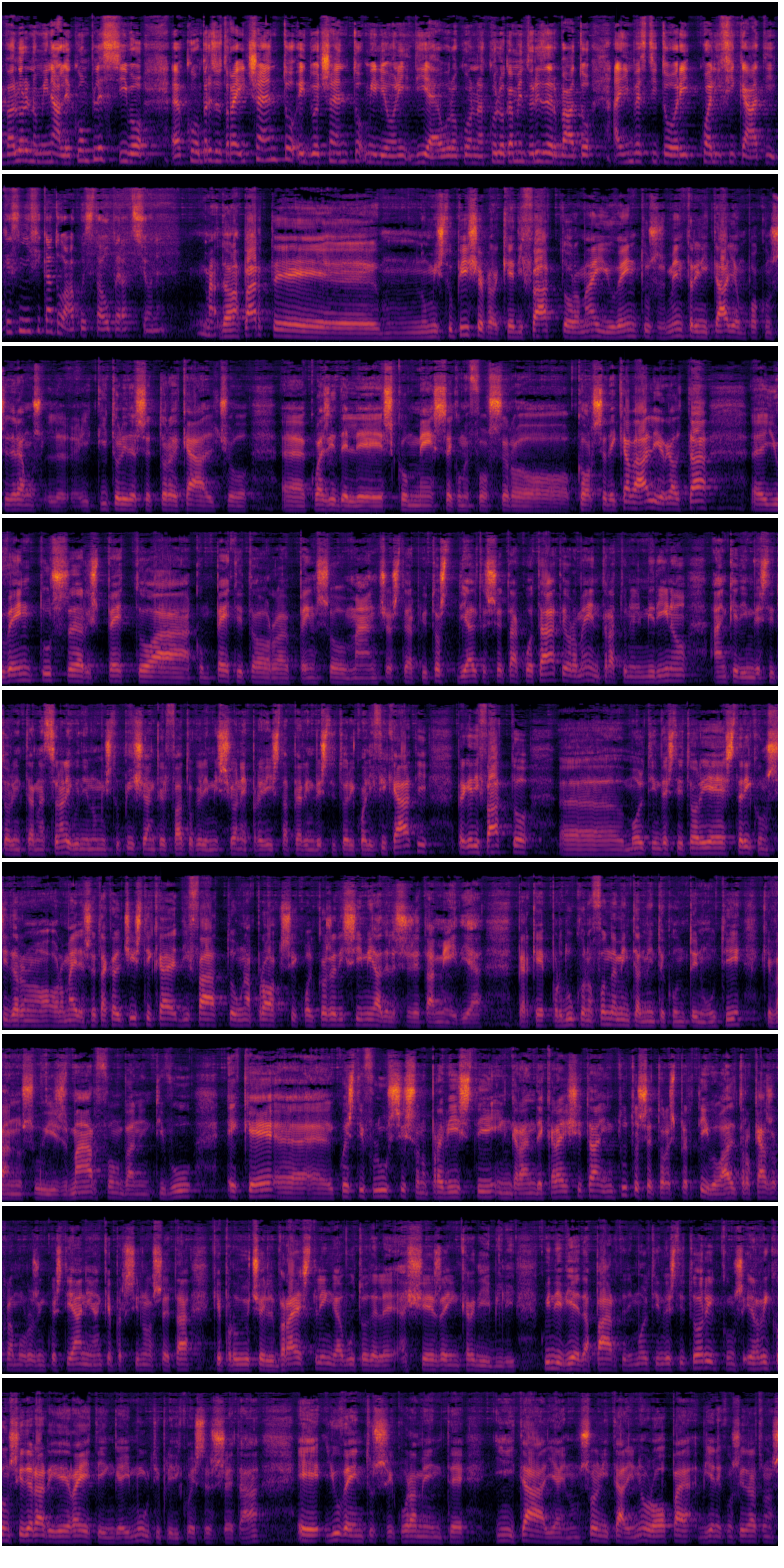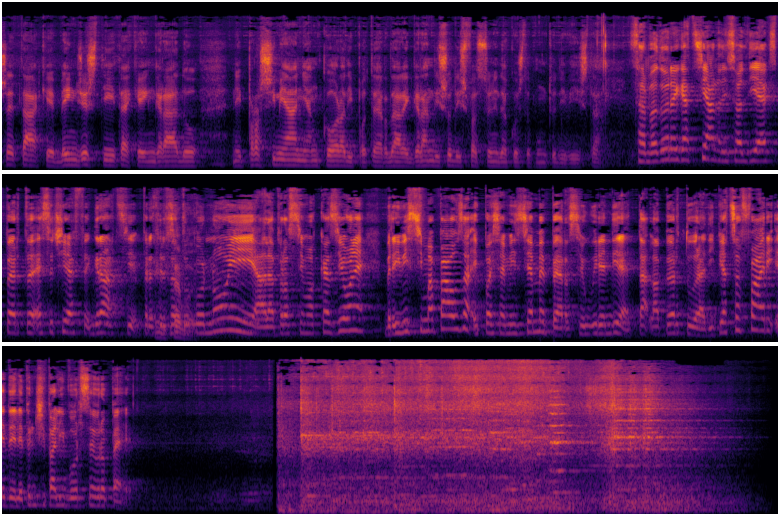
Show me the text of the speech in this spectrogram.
valore nominale complessivo eh, compreso tra i 100 e i 200 milioni di euro con collocamento riservato a investitori qualificati. Che significato ha questa operazione? Ma da una parte mm, non mi stupisce perché di fatto ormai Juventus, mentre in Italia un po' consideriamo i titoli del settore calcio eh, quasi delle scommesse come fossero corse dei cavalli, in realtà eh, Juventus rispetto a competitor, penso Manchester, piuttosto di altre società quotate, ormai è entrato nel mirino anche di investitori internazionali, quindi non mi stupisce anche il fatto che l'emissione è prevista per investitori qualificati, perché di fatto eh, molti investitori esteri considerano ormai la società calcistica di fatto una proxy, qualcosa di simile a delle società media, perché producono fondamentalmente contenuti che vanno sui smartphone, vanno in tv e che eh, questi flussi sono previsti in grande crescita in tutto il settore sportivo, altro caso clamoroso in questi anni, anche persino la società che produce il wrestling ha avuto delle ascese incredibili, quindi vi è da parte di molti investitori il riconsiderare i rating e i multipli di queste società e Juventus sicuramente in Italia e non solo in Italia, in Europa viene considerata una società che è ben gestita e che è in grado nei prossimi anni ancora di poter dare grandi soddisfazioni da questo punto di vista. Salvatore Gazziano di Soldi Expert SCF, grazie per essere stato con noi, alla prossima occasione, brevissima pausa e poi siamo insieme per seguire in diretta l'apertura di Piazza Affari e delle principali borse europee.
